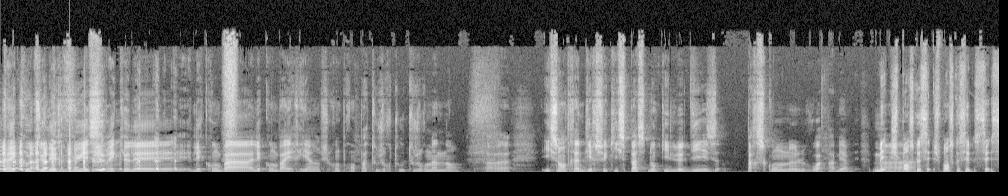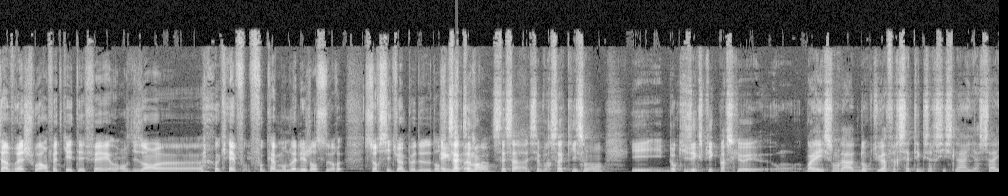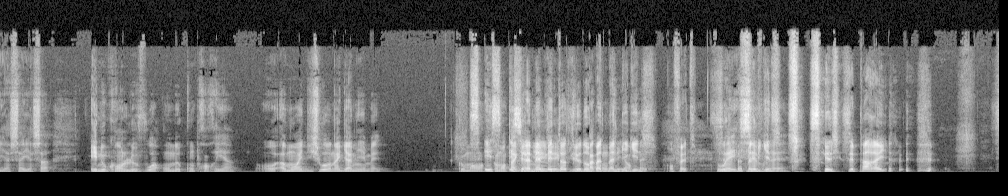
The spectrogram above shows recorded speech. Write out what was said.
Bah écoute, je l'ai revu et c'est vrai que les, les combats, les combats aériens, je comprends pas toujours tout, toujours maintenant. Euh, ils sont en train de dire ce qui se passe, donc ils le disent parce qu'on ne le voit pas bien. Mais Euh. je pense que c'est, je pense que c'est, un vrai choix en fait qui a été fait en se disant euh, Ok, faut, faut qu'à un moment donné les gens se, re- se resituent un peu de, dans ce Exactement, c'est ça. C'est pour ça qu'ils ont. ils- donc ils expliquent parce que on- voilà, ils sont là. Donc tu vas faire cet exercice-là. Il y a ça, il y a ça, il y a ça. Et nous, quand on le voit, on ne comprend rien. À un moment, ils disent ouais, on a gagné, mais comment. Et, comment c'est la même méthode que dans Batman compris, en Begins fait. en fait. Ouais, c'est Begins, c'est pareil.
